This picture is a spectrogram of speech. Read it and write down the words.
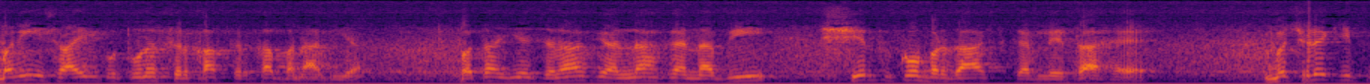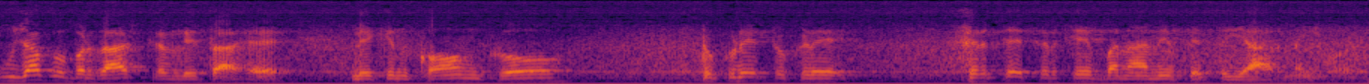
بنی اسرائیل کو تو نے فرقہ فرقہ بنا دیا۔ پتہ یہ چلا کہ اللہ کا نبی شرک کو برداشت کر لیتا ہے بچڑے کی پوجا کو برداشت کر لیتا ہے، لیکن قوم کو ٹکڑے ٹکڑے، فرقے فرقے بنانے پہ تیار نہیں ہوتا۔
